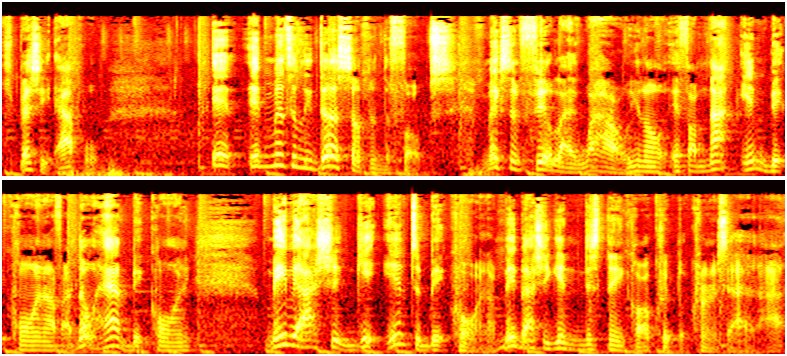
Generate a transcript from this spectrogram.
especially Apple, it it mentally does something to folks. It makes them feel like, wow, you know, if I'm not in Bitcoin or if I don't have Bitcoin, maybe I should get into Bitcoin or maybe I should get into this thing called cryptocurrency. I, I,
